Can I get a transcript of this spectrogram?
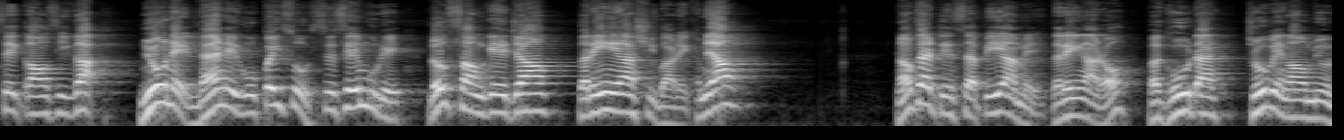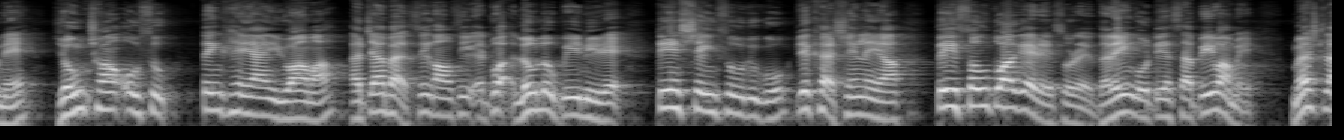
စစ်ကောင်စီကမြို့နယ်လမ်းတွေကိုပိတ်ဆို့စစ်ဆေးမှုတွေလှုပ်ဆောင်ခဲ့ကြောင်းသတင်းရရှိပါတယ်ခင်ဗျာ နောက်ထပ်တင်ဆက်ပေးရမယ်သတင်းကတော့ပဲခူးတိုင်းဂျိုးပင်ကောင်းမြို့နယ်ရုံချောင်းအုပ်စုတင်ခရိုင်ရွာမှာအကြမ်းဖက်စစ်ကောင်စီအတွက်အလုပ်လုပ်ပေးနေတဲ့တင်ရှိန်ဆိုသူကိုပြစ်ခတ်ရှင်းလင်းရာတေဆုံးသွားခဲ့တယ်ဆိုတဲ့သတင်းကိုတင်ဆက်ပေးပါမယ်မက်လ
